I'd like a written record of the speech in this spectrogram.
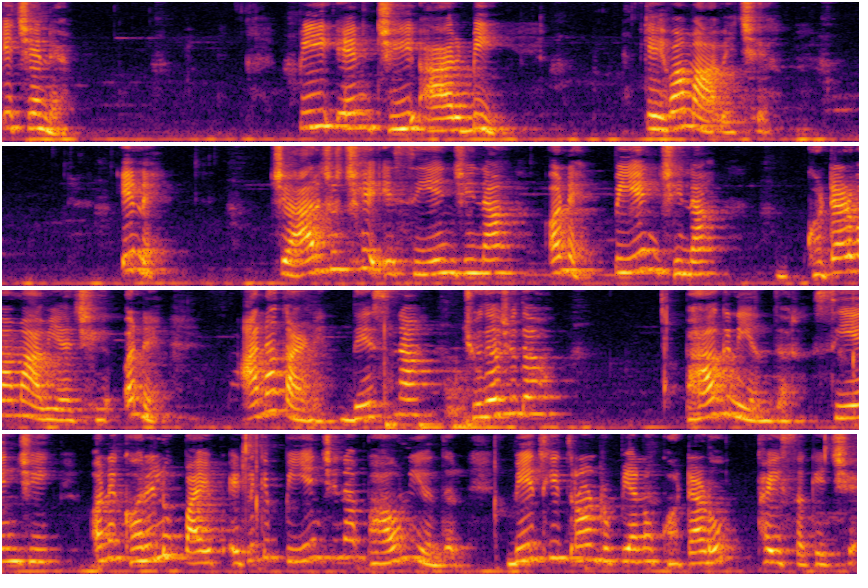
કે જેને પીએનજીઆરબી કહેવામાં આવે છે. એને ચાર્જ છે એ સીએનજીના અને પીએનજીના ઘટાડવામાં આવ્યા છે અને આના કારણે દેશના જુદા જુદા ભાગની અંદર સીએનજી અને ઘરેલું પાઇપ એટલે કે પીએનજીના ભાવની અંદર બેથી ત્રણ રૂપિયાનો ઘટાડો થઈ શકે છે.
